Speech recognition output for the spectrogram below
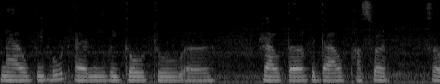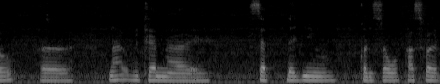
Now we boot and we go to uh, router without password. So uh, now we can uh, set the new console password.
